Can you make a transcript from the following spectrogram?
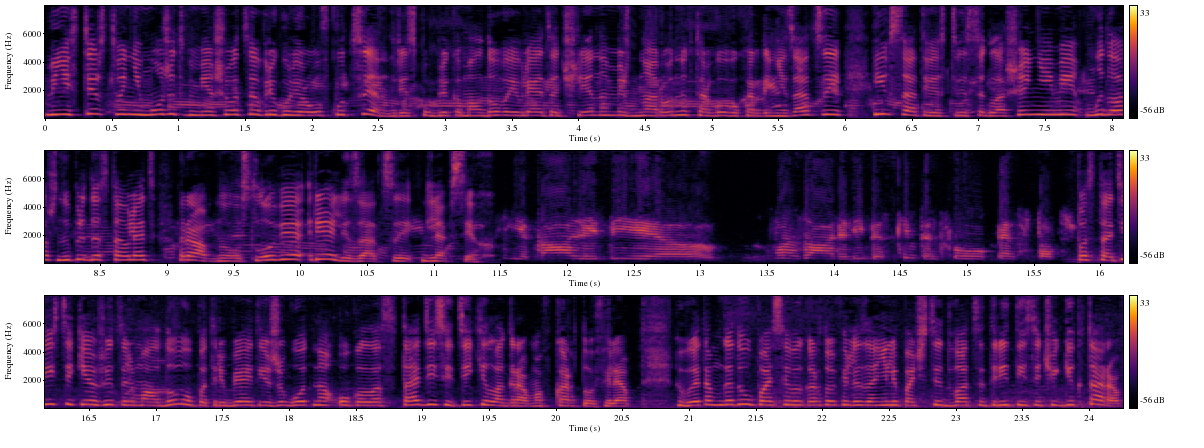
Министерство не может вмешиваться в регулировку цен. Республика Молдова является членом международных торговых организаций, и в соответствии с соглашениями мы должны предоставлять равные условия реализации для всех. По статистике, житель Молдовы потребляет ежегодно около 110 килограммов картофеля. В этом году посевы картофеля заняли почти 23 тысячи гектаров,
